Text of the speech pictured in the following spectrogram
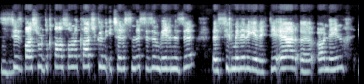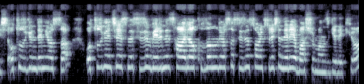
Siz başvurduktan sonra kaç gün içerisinde sizin verinizi e, silmeleri gerektiği. Eğer e, örneğin işte 30 gün deniyorsa 30 gün içerisinde sizin veriniz hala kullanılıyorsa sizin sonraki süreçte nereye başvurmanız gerekiyor?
